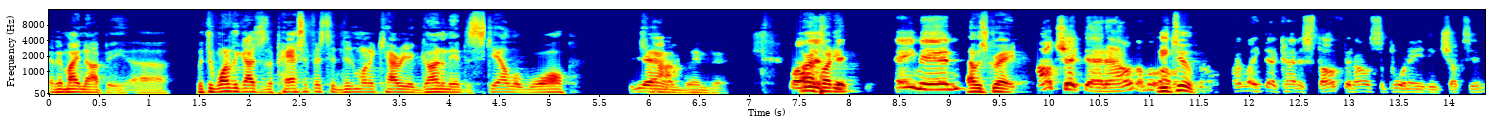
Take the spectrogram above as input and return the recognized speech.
and it might not be. Uh with the one of the guys was a pacifist and didn't want to carry a gun, and they had to scale a wall. Yeah. Well, All right, buddy. Hey, man. That was great. I'll check that out. I'm, Me too. I like that kind of stuff, and I'll support anything Chuck's in.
